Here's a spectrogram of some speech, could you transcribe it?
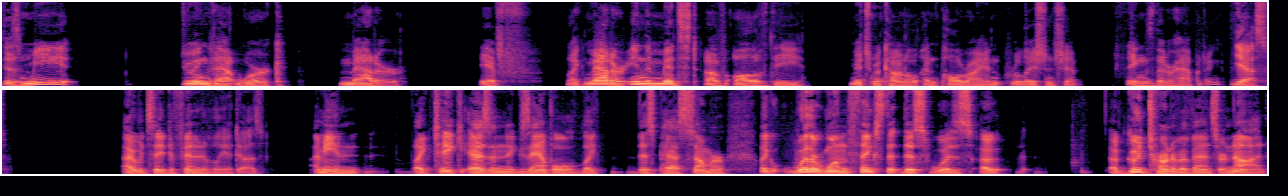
Does me doing that work matter if, like, matter in the midst of all of the Mitch McConnell and Paul Ryan relationship things that are happening? Yes. I would say definitively it does. I mean, like take as an example, like this past summer, like whether one thinks that this was a a good turn of events or not,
